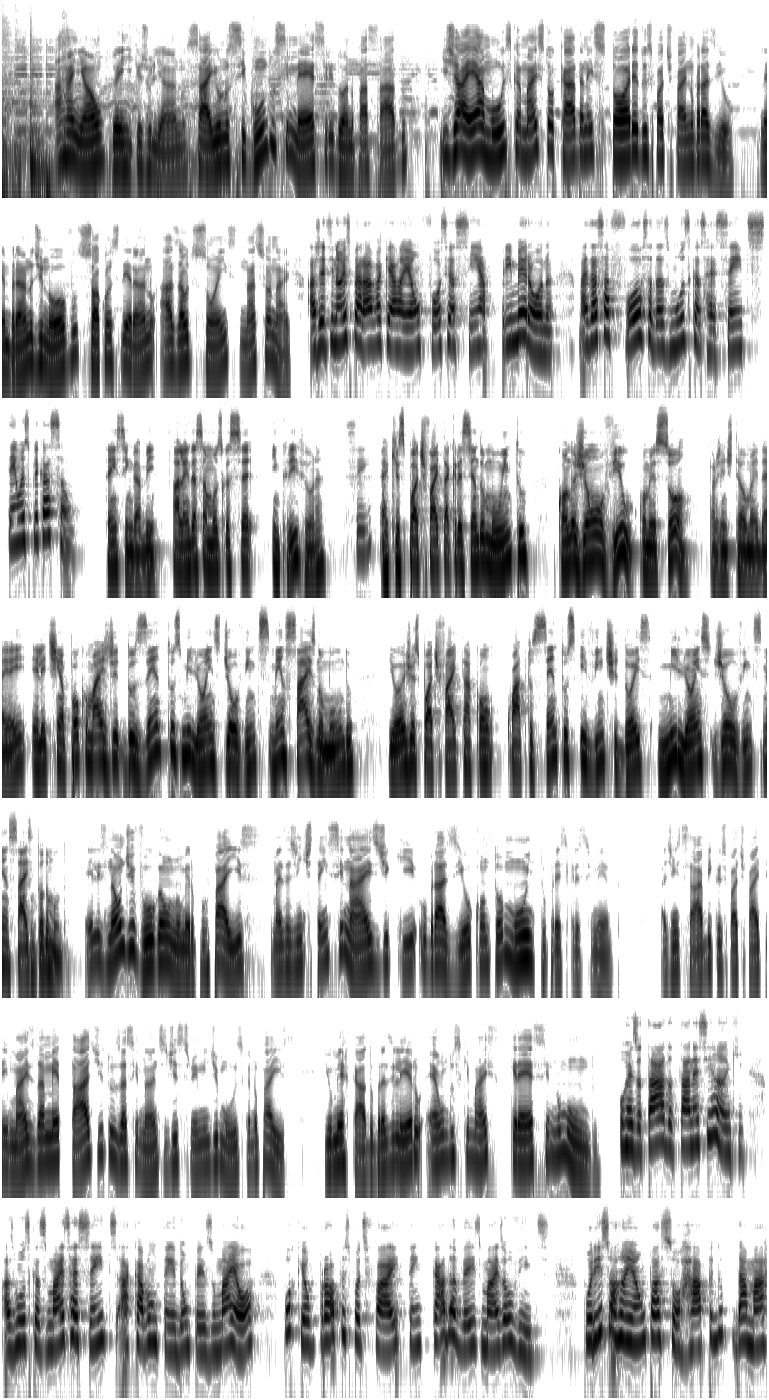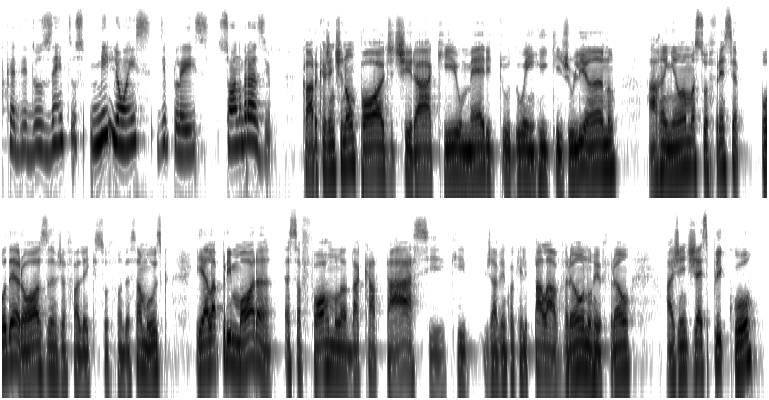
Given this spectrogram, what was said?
Arranhão, do Henrique Juliano, saiu no segundo semestre do ano passado e já é a música mais tocada na história do Spotify no Brasil. Lembrando, de novo, só considerando as audições nacionais. A gente não esperava que Arranhão fosse assim a primeirona, mas essa força das músicas recentes tem uma explicação. Tem sim, Gabi. Além dessa música ser incrível, né? Sim. É que o Spotify tá crescendo muito. Quando o João ouviu, começou, pra gente ter uma ideia aí, ele tinha pouco mais de 200 milhões de ouvintes mensais no mundo. E hoje o Spotify tá com 422 milhões de ouvintes mensais em todo o mundo. Eles não divulgam o número por país, mas a gente tem sinais de que o Brasil contou muito para esse crescimento. A gente sabe que o Spotify tem mais da metade dos assinantes de streaming de música no país. E o mercado brasileiro é um dos que mais cresce no mundo. O resultado está nesse ranking. As músicas mais recentes acabam tendo um peso maior porque o próprio Spotify tem cada vez mais ouvintes. Por isso, Arranhão passou rápido da marca de 200 milhões de plays só no Brasil. Claro que a gente não pode tirar aqui o mérito do Henrique Juliano. Arranhão é uma sofrência poderosa, já falei que sou fã dessa música, e ela aprimora essa fórmula da catarse, que já vem com aquele palavrão no refrão. A gente já explicou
